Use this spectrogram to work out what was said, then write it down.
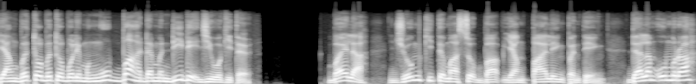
yang betul-betul boleh mengubah dan mendidik jiwa kita. Baiklah, jom kita masuk bab yang paling penting. Dalam umrah,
